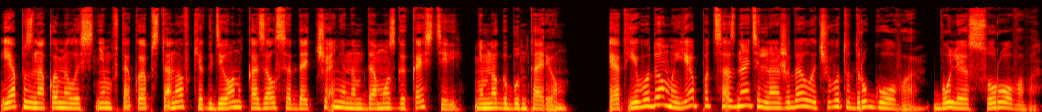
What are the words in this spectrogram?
Я познакомилась с ним в такой обстановке, где он казался датчанином до мозга костей, немного бунтарем. И от его дома я подсознательно ожидала чего-то другого, более сурового.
